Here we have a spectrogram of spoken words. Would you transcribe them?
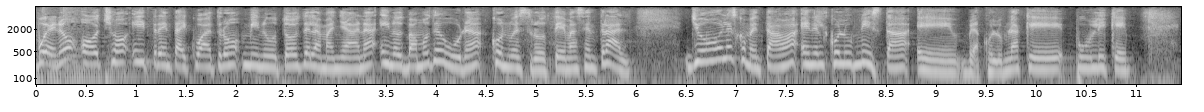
Bueno, 8 y 34 minutos de la mañana y nos vamos de una con nuestro tema central. Yo les comentaba en el columnista, eh, la columna que publiqué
